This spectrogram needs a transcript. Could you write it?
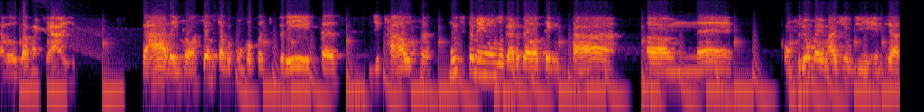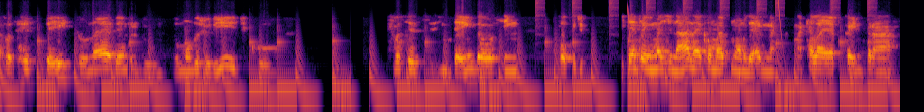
ela usar maquiagem, então ela sempre estava com roupas pretas, de calça. Muito também um lugar dela tentar, um, né, construir uma imagem de, entre aspas, respeito, né, dentro do, do mundo jurídico, que vocês entendam, assim, um pouco de... E imaginar, né, como é para uma mulher na, naquela época entrar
